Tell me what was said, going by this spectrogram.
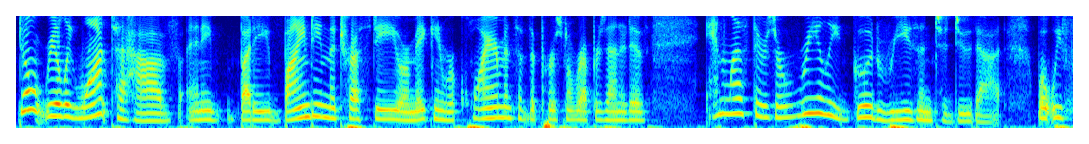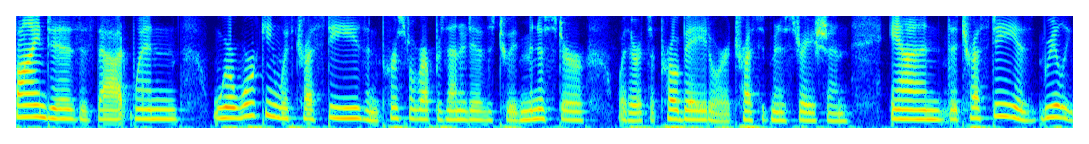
don't really want to have anybody binding the trustee or making requirements of the personal representative unless there's a really good reason to do that. What we find is is that when we're working with trustees and personal representatives to administer whether it's a probate or a trust administration. And the trustee is really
